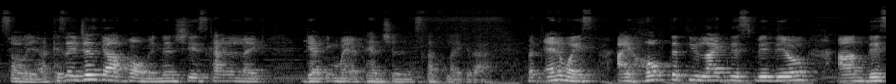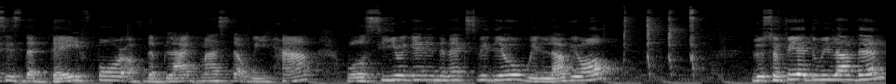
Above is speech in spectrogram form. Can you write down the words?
So yeah, because I just got home and then she's kind of like getting my attention and stuff like that. But anyways, I hope that you like this video. Um, this is the day four of the Vlogmas that we have. We'll see you again in the next video. We love you all. Sofia, do we love them?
